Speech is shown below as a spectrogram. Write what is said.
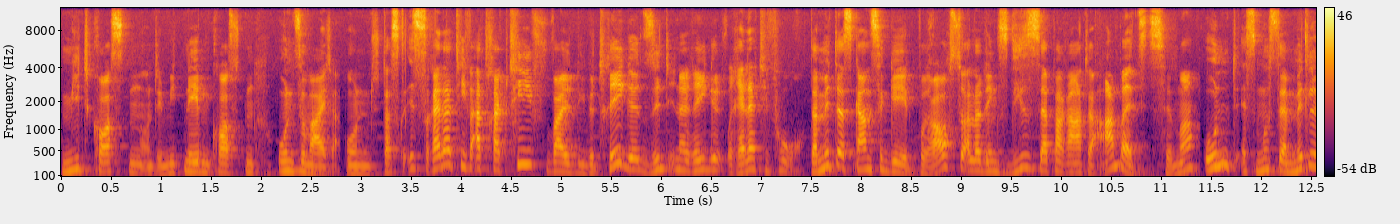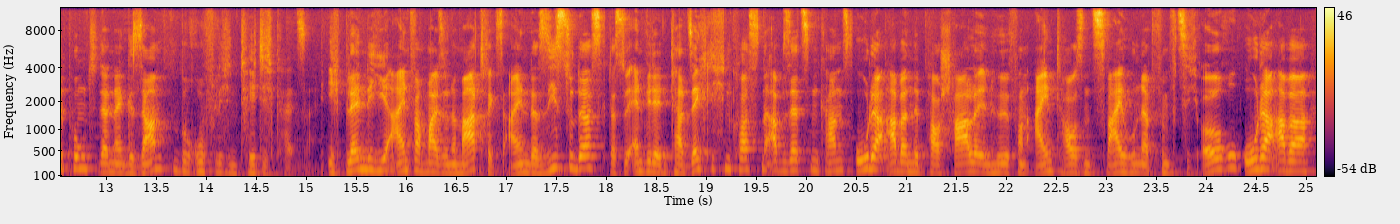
Mietkosten und den Mietnebenkosten und so weiter. Und das ist relativ attraktiv, weil die Beträge sind in der Regel relativ hoch. Damit das Ganze geht, brauchst du allerdings dieses separate Arbeitszimmer und es muss der Mittelpunkt deiner gesamten beruflichen Tätigkeit sein. Ich blende hier einfach mal so eine Matrix ein, da siehst du das, dass du entweder die tatsächlichen Kosten absetzen kannst oder aber eine Pauschale in Höhe von 1250 Euro oder aber,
